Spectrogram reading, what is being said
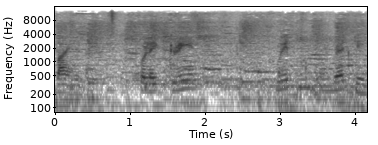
bahay nila. Kulay green with red gate.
